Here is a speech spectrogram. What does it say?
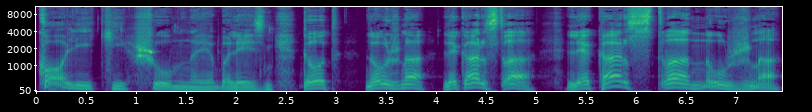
колики — шумная болезнь. Тут нужно лекарство, лекарство нужно.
